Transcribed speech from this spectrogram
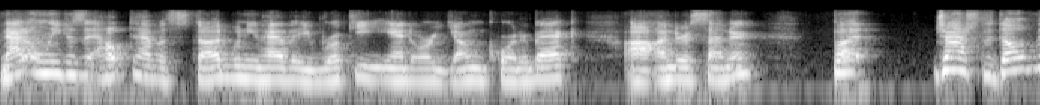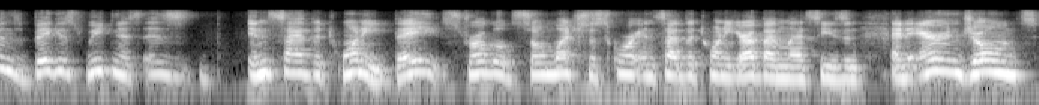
not only does it help to have a stud when you have a rookie and or young quarterback uh, under center, but Josh, the Dolphins' biggest weakness is inside the 20. They struggled so much to score inside the 20 yard line last season. And Aaron Jones,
